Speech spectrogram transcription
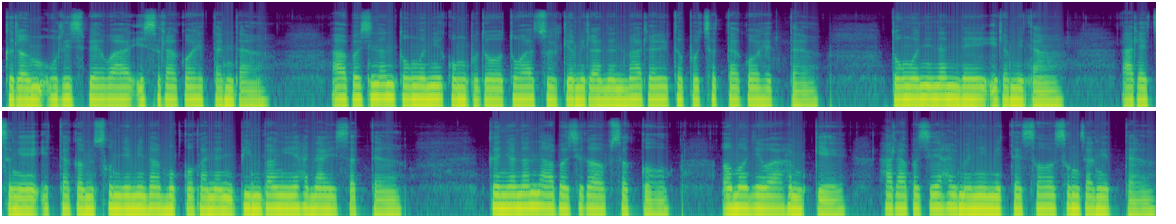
그럼 우리 집에 와 있으라고 했단다. 아버지는 동은이 공부도 도와줄 겸이라는 말을 덧붙였다고 했다. 동은이는 내 이름이다. 아래층에 이따금 손님이나 묵고 가는 빈 방이 하나 있었다. 그녀는 아버지가 없었고 어머니와 함께 할아버지 할머니 밑에서 성장했다.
